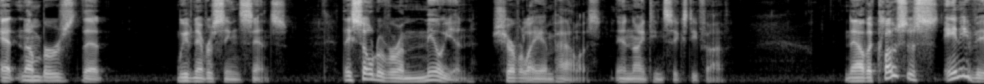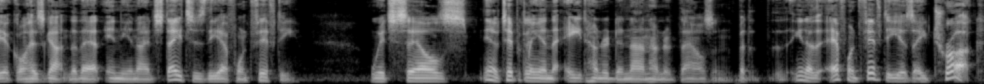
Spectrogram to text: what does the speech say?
at numbers that we've never seen since. They sold over a million Chevrolet Impalas in 1965. Now, the closest any vehicle has gotten to that in the United States is the F 150, which sells, you know, typically in the 800 to 900,000. But, you know, the F 150 is a truck,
